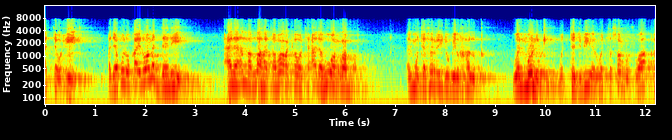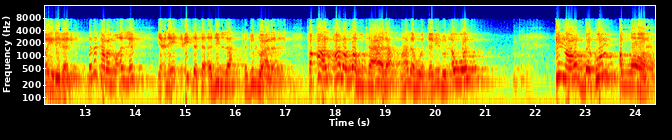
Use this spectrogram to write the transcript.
التوحيد. قد يقول قائل وما الدليل على أن الله تبارك وتعالى هو الرب المتفرد بالخلق والملك والتدبير والتصرف وغير ذلك؟ فذكر المؤلف يعني عدة أدلة تدل على ذلك. فقال قال الله تعالى وهذا هو الدليل الأول إن ربكم الله.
